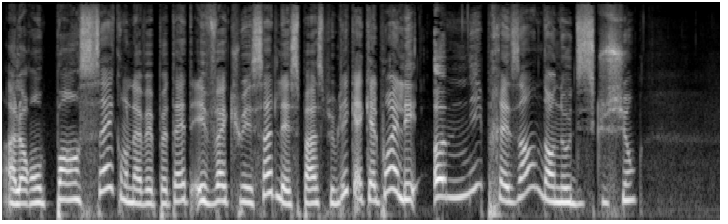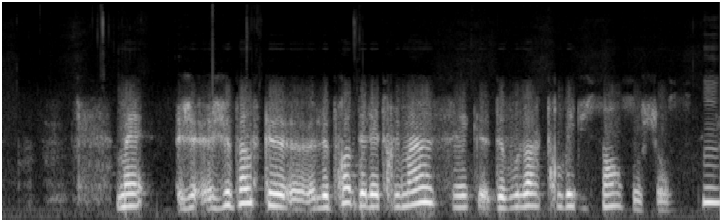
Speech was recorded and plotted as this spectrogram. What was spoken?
alors on pensait qu'on avait peut-être évacué ça de l'espace public, à quel point elle est omniprésente dans nos discussions? Mais je, je pense que euh, le propre de l'être humain, c'est de vouloir trouver du sens aux choses. Hmm.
